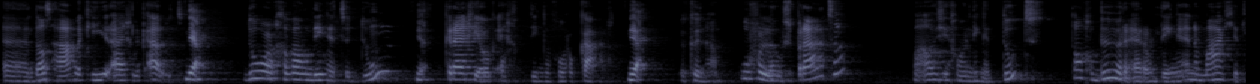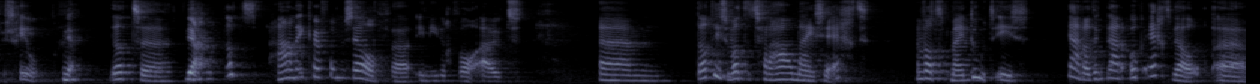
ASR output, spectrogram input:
uh, dat haal ik hier eigenlijk uit. Ja. Door gewoon dingen te doen, ja. krijg je ook echt dingen voor elkaar. Ja. We kunnen oeverloos praten, maar als je gewoon dingen doet, dan gebeuren er ook dingen en dan maak je het verschil. Ja. Dat, eh, Ja. dat haal ik er voor mezelf eh, in ieder geval uit. Ehm, dat is wat het verhaal mij zegt. En wat het mij doet is ja, dat ik daar ook echt wel eh,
